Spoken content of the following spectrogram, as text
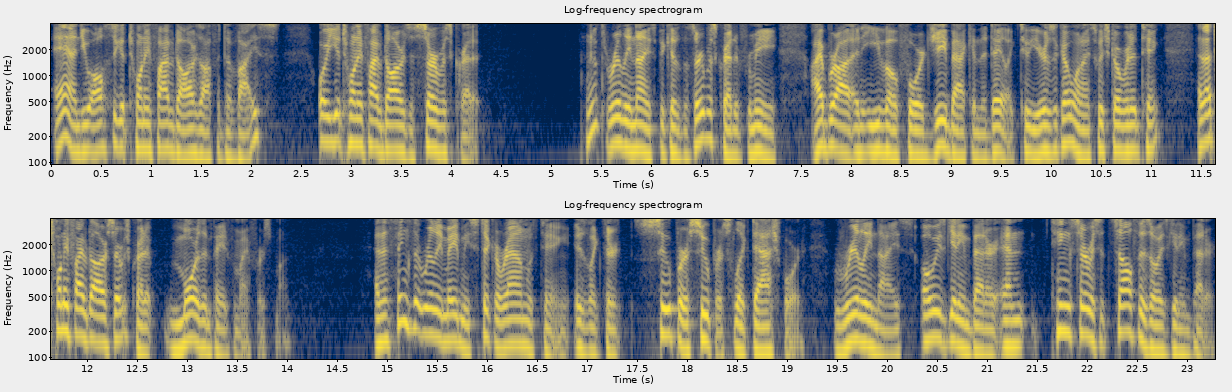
and you also get twenty five dollars off a device, or you get twenty five dollars of service credit. That's really nice because the service credit for me, I brought an Evo 4G back in the day, like two years ago when I switched over to Ting, and that $25 service credit more than paid for my first month. And the things that really made me stick around with Ting is like their super, super slick dashboard. Really nice, always getting better. And Ting service itself is always getting better.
